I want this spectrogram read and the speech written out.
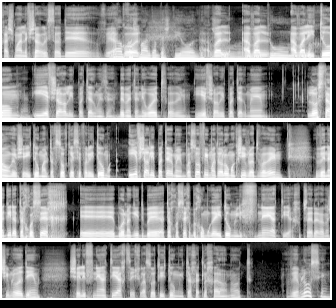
חשמל אפשר לסדר גם והכל, חשמל, גם תשתיות, זה אבל, אבל, איתום, אבל איתום, כן. אי אפשר להיפטר מזה. באמת, אני רואה דברים, אי אפשר להיפטר מהם. לא סתם אומרים שאיתום, אל תחסוך כסף על איתום, אי אפשר להיפטר מהם. בסוף אם אתה לא מקשיב לדברים, ונגיד אתה חוסך, אה, בוא נגיד, ב, אתה חוסך בחומרי איתום לפני הטיח, בסדר? אנשים לא יודעים שלפני הטיח צריך לעשות איתום מתחת לחלונות, והם לא עושים.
